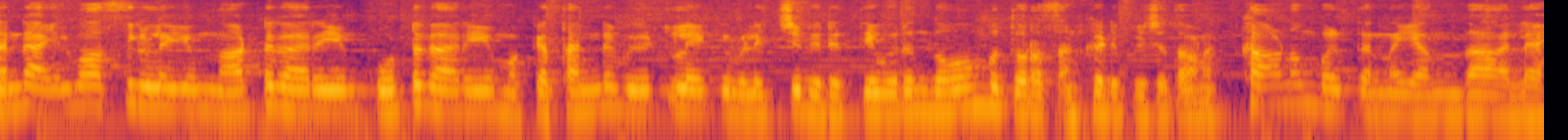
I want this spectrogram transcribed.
തന്റെ അയൽവാസികളെയും നാട്ടുകാരെയും കൂട്ടുകാരെയും ഒക്കെ തന്റെ വീട്ടിലേക്ക് വിളിച്ചു വരുത്തി ഒരു നോമ്പ് തുറ സംഘടിപ്പിച്ചതാണ്. കാണുമ്പോൾ തന്നെ എന്താ അല്ലെ?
